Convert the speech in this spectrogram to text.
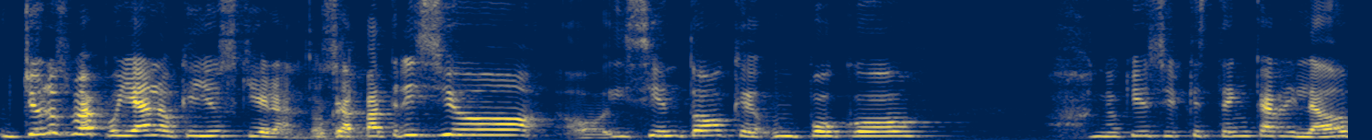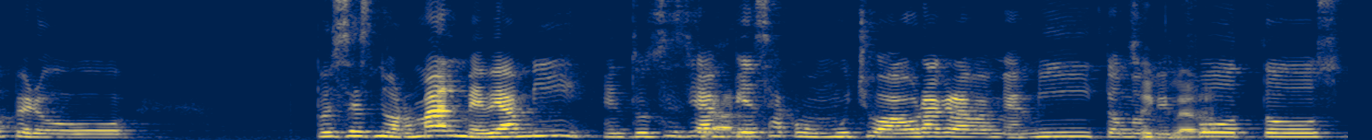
Yo los voy a apoyar en lo que ellos quieran. O sea, Patricio, oh, y siento que un poco, no quiero decir que esté encarrilado, pero pues es normal, me ve a mí. Entonces ya Claro. empieza como mucho, ahora grábame a mí, tómame Sí, claro. fotos.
